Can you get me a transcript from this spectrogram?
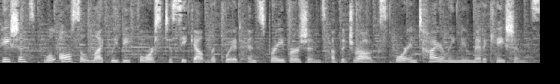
patients will also likely be forced to seek out liquid and spray versions of the drugs or entirely new medications.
